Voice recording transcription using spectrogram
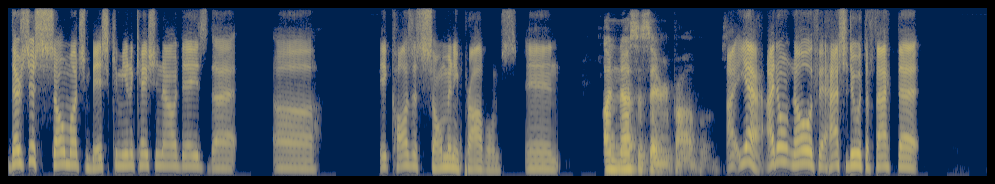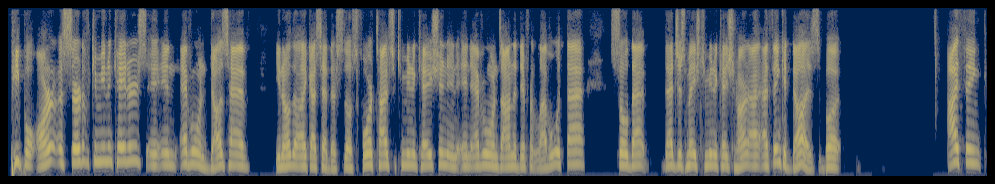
there's just so much miscommunication nowadays that uh it causes so many problems and Unnecessary problems. I yeah, I don't know if it has to do with the fact that people aren't assertive communicators and, and everyone does have, you know, like I said, there's those four types of communication and, and everyone's on a different level with that. So that that just makes communication hard. I, I think it does, but I think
